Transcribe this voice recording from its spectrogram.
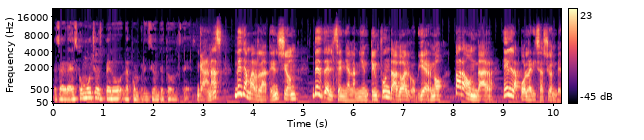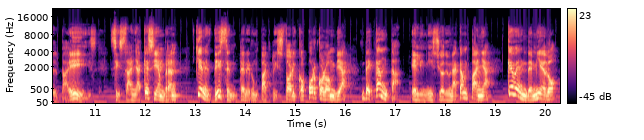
Les agradezco mucho, espero la comprensión de todos ustedes. Ganas de llamar la atención desde el señalamiento infundado al gobierno para ahondar en la polarización del país, cizaña que siembran quienes dicen tener un pacto histórico por Colombia, decanta el inicio de una campaña que vende miedo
